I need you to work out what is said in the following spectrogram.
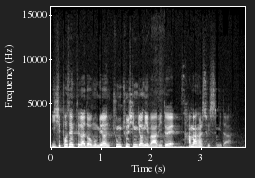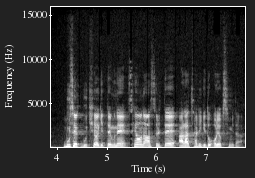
20%가 넘으면 중추신경이 마비돼 사망할 수 있습니다. 무색 무취하기 때문에 새어나왔을 때 알아차리기도 어렵습니다.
